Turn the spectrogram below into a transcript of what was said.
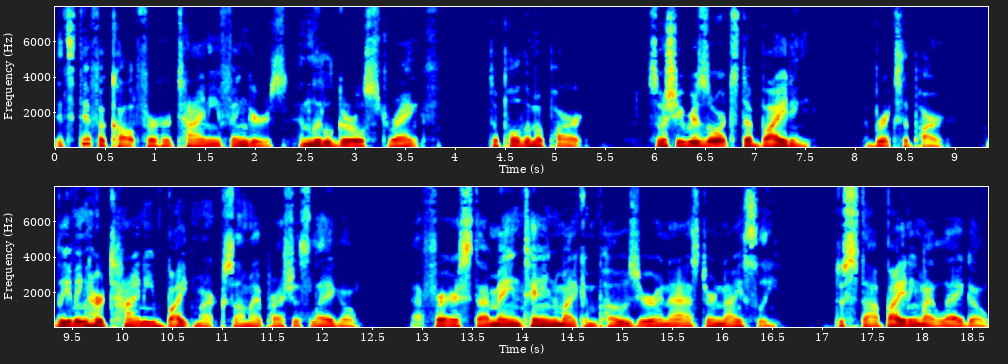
it's difficult for her tiny fingers and little girl strength to pull them apart. So she resorts to biting the bricks apart, leaving her tiny bite marks on my precious Lego. At first, I maintained my composure and asked her nicely to stop biting my Lego.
